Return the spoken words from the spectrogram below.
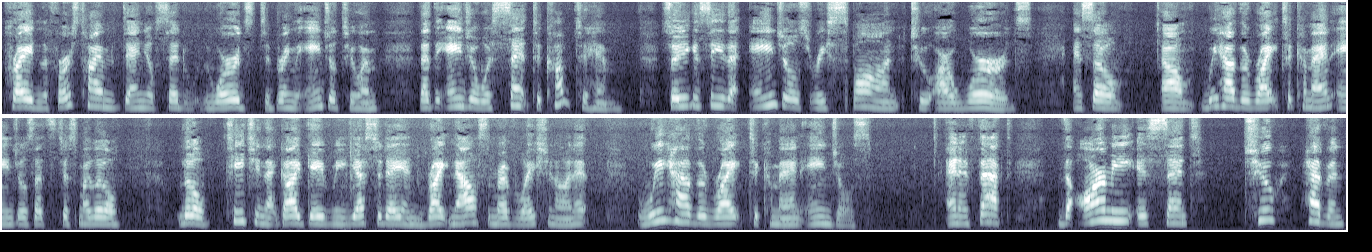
prayed and the first time Daniel said words to bring the angel to him, that the angel was sent to come to him. So you can see that angels respond to our words. And so um, we have the right to command angels. That's just my little little teaching that God gave me yesterday and right now, some revelation on it. We have the right to command angels. And in fact, the army is sent to heaven,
